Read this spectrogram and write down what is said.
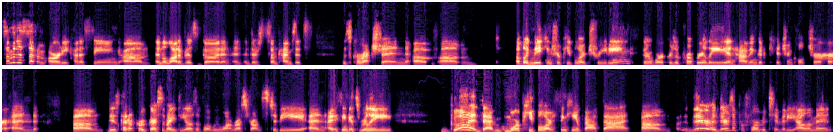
some of the stuff i'm already kind of seeing um, and a lot of it is good and, and, and there's sometimes it's this correction of um, of like making sure people are treating their workers appropriately and having good kitchen culture and um, these kind of progressive ideas of what we want restaurants to be. And I think it's really good that more people are thinking about that. Um, there, there's a performativity element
